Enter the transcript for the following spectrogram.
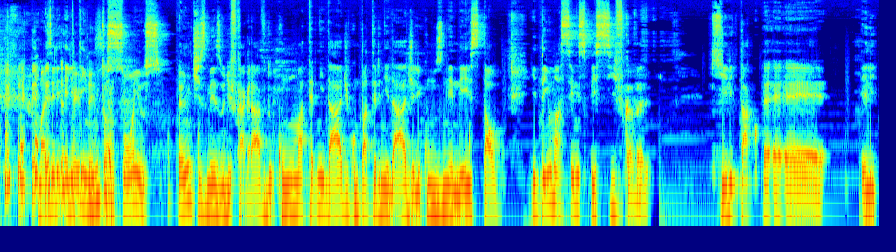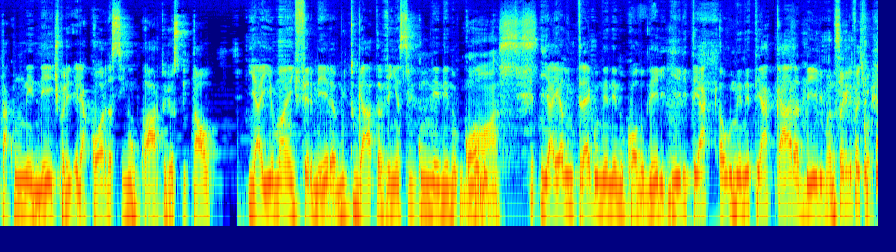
Mas ele, ele tem muitos sonhos, antes mesmo de ficar grávido, com maternidade, com paternidade, ali, com os nenês e tal. E tem uma cena específica, velho, que ele tá. é, é, é, ele tá com um nenê, tipo, ele, ele acorda assim num quarto de hospital. E aí uma enfermeira muito gata vem assim com um nenê no colo. Nossa. E aí ela entrega o nenê no colo dele e ele tem a, o nenê tem a cara dele, mano. Só que ele faz tipo.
